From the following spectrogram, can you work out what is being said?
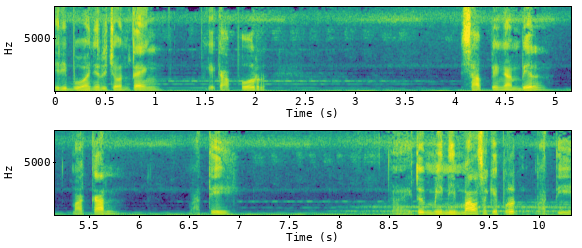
Jadi buahnya diconteng pakai kapur. Yang ngambil makan mati. Nah, itu minimal sakit perut mati.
